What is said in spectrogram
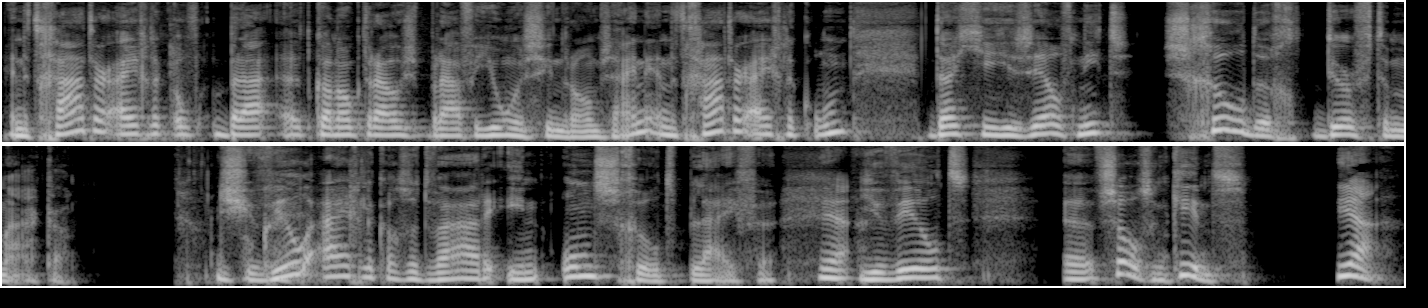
En het gaat er eigenlijk, of het kan ook trouwens brave jongenssyndroom zijn. En het gaat er eigenlijk om dat je jezelf niet schuldig durft te maken. Dus je wil eigenlijk als het ware in onschuld blijven. Ja. Je wilt, eh, zoals een kind. ja.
